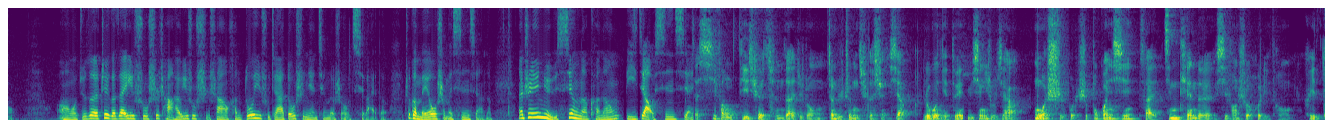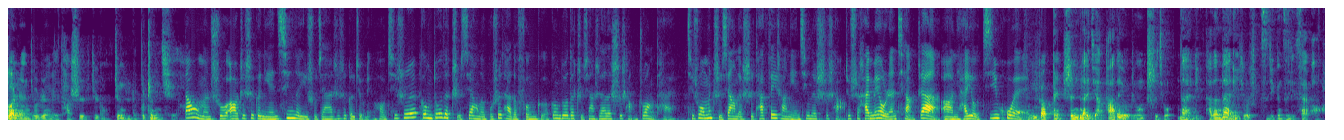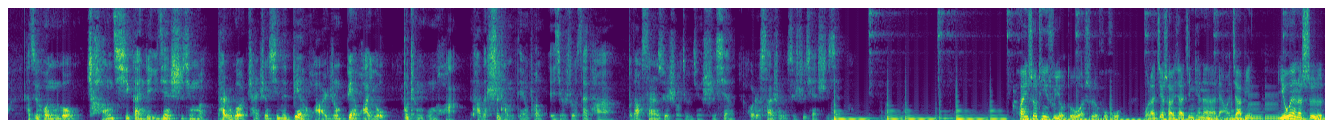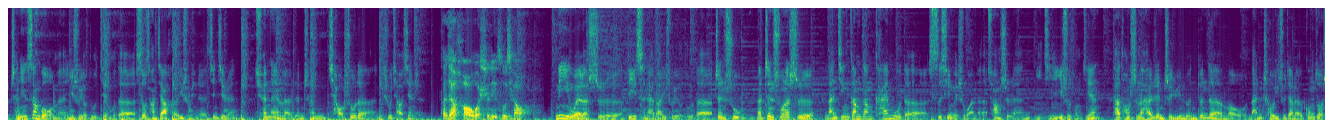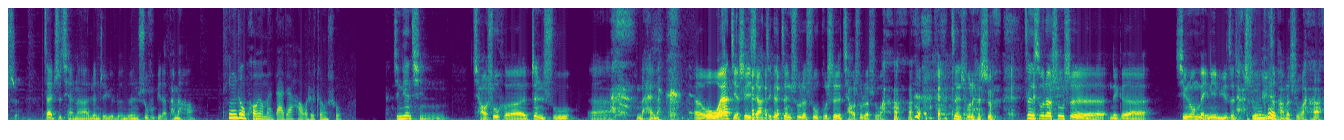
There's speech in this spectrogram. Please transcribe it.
嗯，我觉得这个在艺术市场还有艺术史上，很多艺术家都是年轻的时候起来的，这个没有什么新鲜的。那至于女性呢，可能比较新鲜。在西方的确存在这种政治正确的选项，如果你对女性艺术家漠视或者是不关心，在今天的西方社会里头。可以断然就认为他是这种政治的不正确。当我们说哦，这是个年轻的艺术家，这是个九零后，其实更多的指向的不是他的风格，更多的指向是他的市场状态。其实我们指向的是他非常年轻的市场，就是还没有人抢占啊，你还有机会。从艺术家本身来讲，他得有这种持久耐力，他的耐力就是自己跟自己赛跑。他最后能够长期干这一件事情吗？他如果产生新的变化，而这种变化又不成功的话，他的市场的巅峰，也就是说在他。不到三十岁时候就已经实现了，或者三十五岁之前实现欢迎收听艺术有毒，我是胡胡。我来介绍一下今天的两位嘉宾，一位呢是曾经上过我们艺术有毒节目的收藏家和艺术品的经纪人，圈内呢人称乔叔的李书乔先生。大家好，我是李书桥。另一位呢是第一次来到艺术有毒的郑书，那郑书呢是南京刚刚开幕的四喜美术馆的创始人以及艺术总监，他同时呢还任职于伦敦的某蓝筹艺术家的工作室，在之前呢任职于伦敦苏富比的拍卖行。听众朋友们，大家好，我是郑书。今天请乔叔和郑叔，呃，来了，呃，我我要解释一下，这个郑叔的书不是乔叔的书啊，郑叔的书，郑叔的书是那个。形容美丽女子的书，女字旁的书啊，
